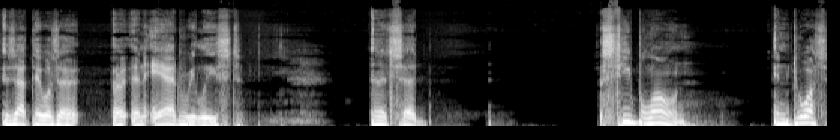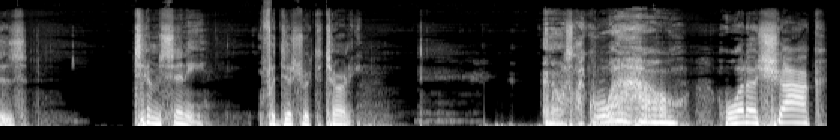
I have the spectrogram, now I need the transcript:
is that there was a, a an ad released and it said Steve Bellone endorses Tim Sini for district attorney. And I was like, wow, what a shock.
